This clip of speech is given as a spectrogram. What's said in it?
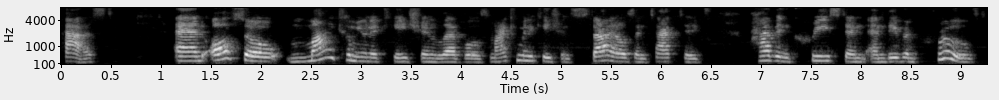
past. And also, my communication levels, my communication styles and tactics have increased and, and they've improved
